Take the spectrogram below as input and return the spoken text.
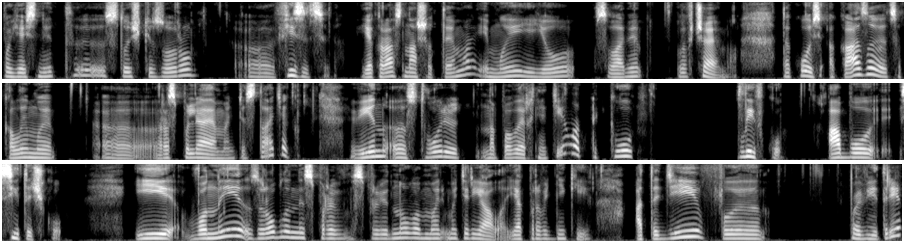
пояснити е, з точки зору е, фізиці? Якраз наша тема, і ми її з вами вивчаємо. Так ось, оказується, коли ми розпиляємо антистатик, він створює на поверхні тіла таку пливку або сіточку. І вони зроблені з провідного матеріалу, як провідники. А тоді в повітрі е,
